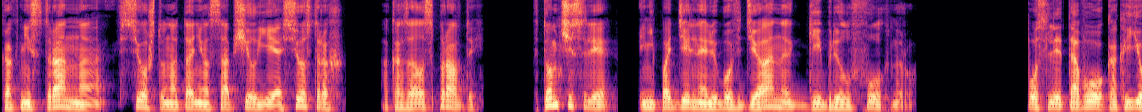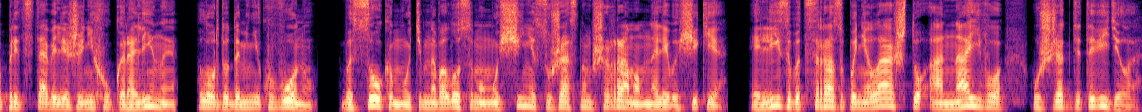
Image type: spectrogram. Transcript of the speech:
Как ни странно, все, что Натаниэл сообщил ей о сестрах, оказалось правдой. В том числе и неподдельная любовь Дианы к Гейбриэлу Фолкнеру. После того, как ее представили жениху Каролины, лорду Доминику Вону, высокому темноволосому мужчине с ужасным шрамом на левой щеке, Элизабет сразу поняла, что она его уже где-то видела.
